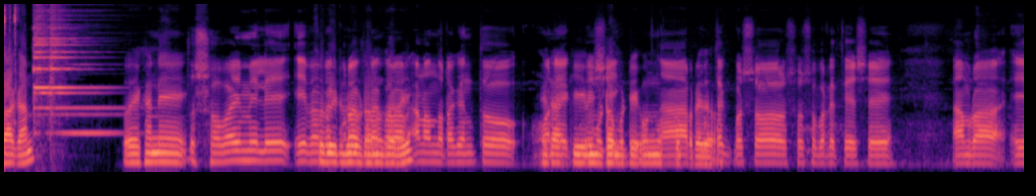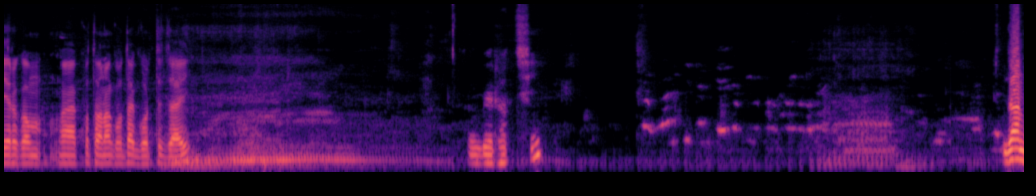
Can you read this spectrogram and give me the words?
বাগান তো এখানে তো সবাই মিলে ঘোরাফেরা করার আনন্দটা কিন্তু অনেক বেশি। মোটামুটি উন্মুক্ত করে দেওয়া? প্রত্যেক বছর শ্বশুরবাড়িতে এসে আমরা এইরকম কোথাও না কোথাও ঘুরতে যাই। বের হচ্ছি। যান।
